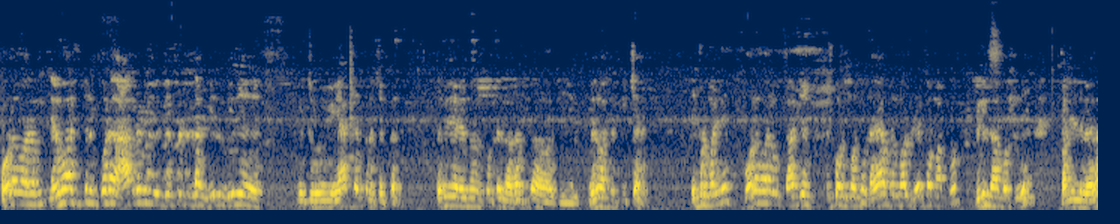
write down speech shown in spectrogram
పోలవరం నిర్వాసితులకు కూడా ఆల్రెడీ మీరు చెప్పినట్టుగా మీరు మీరే ఇటు వ్యాఖ్యాతలు చెప్పారు. తొమ్మిది వేల ఎనిమిది వందల కోట్లు దాదాపుగా ఈ నిర్వాసితులకు ఇచ్చారు. ఇప్పుడు మళ్ళీ పోలవరం స్టార్ట్ చేసుకోవడం కోసం డయాఫ్రమ్ వాళ్ళు రేపు మాకు బిల్లు కాబోతుంది పన్నెండు వేల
